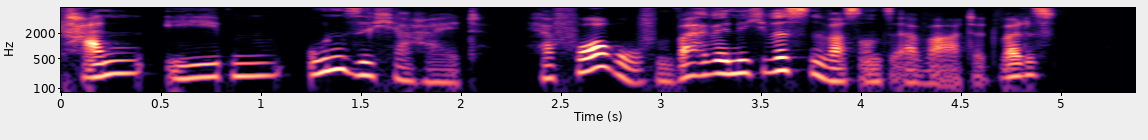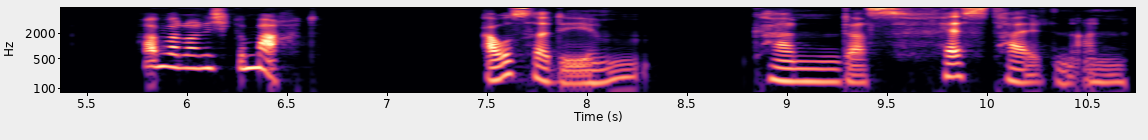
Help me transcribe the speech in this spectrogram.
kann eben Unsicherheit hervorrufen, weil wir nicht wissen, was uns erwartet, weil das haben wir noch nicht gemacht. Außerdem kann das Festhalten an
